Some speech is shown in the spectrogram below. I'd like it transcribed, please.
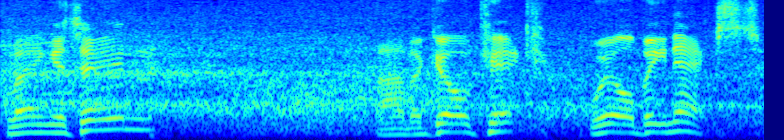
Playing it in. And a goal kick will be next.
